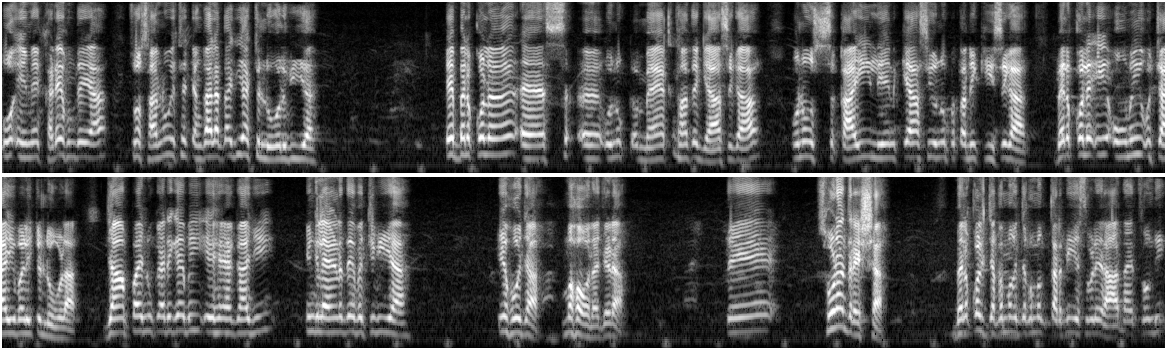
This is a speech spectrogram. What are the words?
ਉਹ ਐਵੇਂ ਖੜੇ ਹੁੰਦੇ ਆ। ਸੋ ਸਾਨੂੰ ਇੱਥੇ ਚੰਗਾ ਲੱਗਾ ਜੀ ਆ ਚਲੋਲ ਵੀ ਆ। ਇਹ ਬਿਲਕੁਲ ਉਹਨੂੰ ਮੈਂ ਇੱਕ ਥਾਂ ਤੇ ਗਿਆ ਸੀਗਾ, ਉਹਨੂੰ ਸਕਾਈ ਲੇਨ ਕਿਹਾ ਸੀ, ਉਹਨੂੰ ਪਤਾ ਨਹੀਂ ਕੀ ਸੀਗਾ। ਬਿਲਕੁਲ ਇਹ ਉਵੇਂ ਹੀ ਉਚਾਈ ਵਾਲੀ ਚੰਡੋਲ ਆ। ਜਾਂ ਆਪਾਂ ਇਹਨੂੰ ਕਹਿ ਦਈਏ ਵੀ ਇਹ ਹੈਗਾ ਜੀ, ਇੰਗਲੈਂਡ ਦੇ ਵਿੱਚ ਵੀ ਆ। ਇਹੋ ਜਿਹਾ ਮਾਹੌਲ ਆ ਜਿਹੜਾ। ਤੇ ਸੋਹਣਾ ਦ੍ਰਿਸ਼ ਆ। ਬਿਲਕੁਲ ਜਗਮਗ ਜਗਮਗ ਕਰਦੀ ਇਸ ਵੇਲੇ ਰਾਤ ਆ ਇੱਥੋਂ ਦੀ।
